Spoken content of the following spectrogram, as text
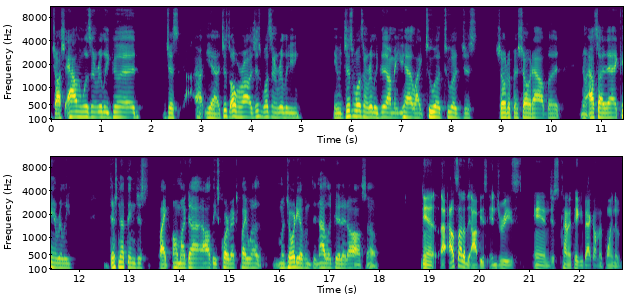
Josh Allen wasn't really good. Just uh, yeah, just overall it just wasn't really. It just wasn't really good. I mean, you had like Tua, Tua just showed up and showed out, but you know, outside of that, I can't really. There's nothing just like, oh my god, all these quarterbacks play well. Majority of them did not look good at all. So Yeah, outside of the obvious injuries and just kind of piggyback on the point of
